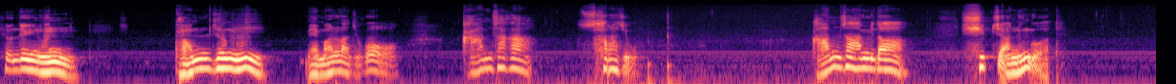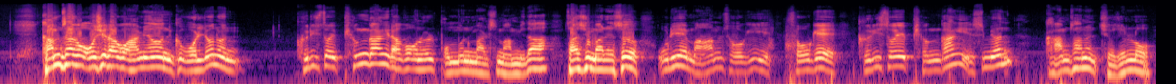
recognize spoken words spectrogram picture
현대인은 감정이 메말라지고 감사가 사라지고 감사합니다. 쉽지 않는 것 같아요. 감사가 옷이라고 하면 그 원료는 그리스도의 평강이라고 오늘 본문 말씀합니다. 다시 말해서 우리의 마음 속이 속에 그리스도의 평강이 있으면 감사는 저절로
